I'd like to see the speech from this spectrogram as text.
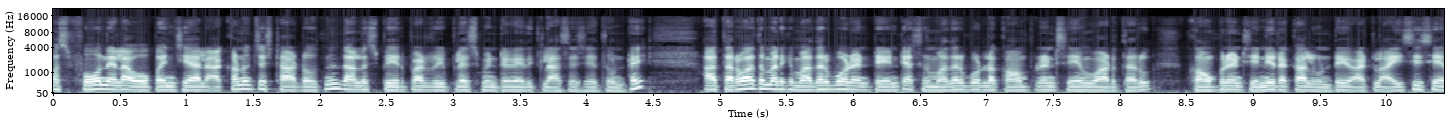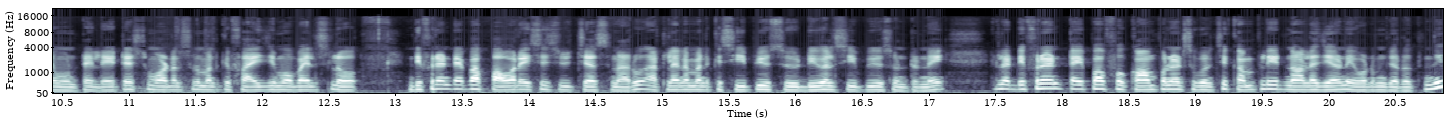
ఫస్ట్ ఫోన్ ఎలా ఓపెన్ చేయాలి అక్కడ నుంచి స్టార్ట్ అవుతుంది. దానిలో స్పేర్ పార్ట్ రీప్లేస్మెంట్ అనేది క్లాసెస్ అయితే ఉంటాయి. ఆ తర్వాత మనకి మదర్ బోర్డ్ అంటే ఏంటి? అసలు మదర్ బోర్డ్లో కాంపోనెంట్స్ ఏం వాడతారు? కాంపోనెంట్స్ ఎన్ని రకాలు ఉంటాయి? అట్లా ఐసీస్ ఏమి ఉంటాయి? లేటెస్ట్ మోడల్స్లో మనకి ఫైవ్ జీ మొబైల్స్లో different type of power ICs use చేస్తున్నారు. అట్లనే మనకి సిపియూస్ డ్యూయల్ సిపియూస్ ఉంటున్నాయి. ఇట్లా డిఫరెంట్ టైప్ ఆఫ్ కాంపోనెంట్స్ గురించి కంప్లీట్ నాలెడ్జ్ అనేది ఇవ్వడం జరుగుతుంది.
